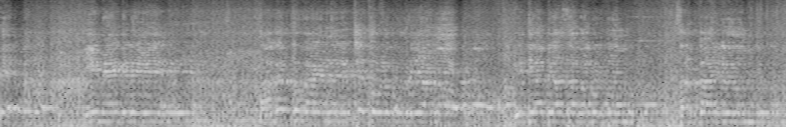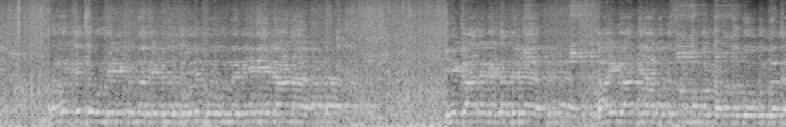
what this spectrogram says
സൃഷ്ടിക്കാതെ ഈ മേഖലയെ തകർക്കുക എന്ന ലക്ഷ്യത്തോടു കൂടിയാണ് വിദ്യാഭ്യാസ വകുപ്പും സർക്കാരുകളും പ്രവർത്തിച്ചുകൊണ്ടിരിക്കുന്നത് എന്ന് തോന്നിപ്പോകുന്ന രീതിയിലാണ് ഈ കാലഘട്ടത്തിൽ കായികാധ്യാപക സമൂഹം കടന്നു പോകുന്നത്.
